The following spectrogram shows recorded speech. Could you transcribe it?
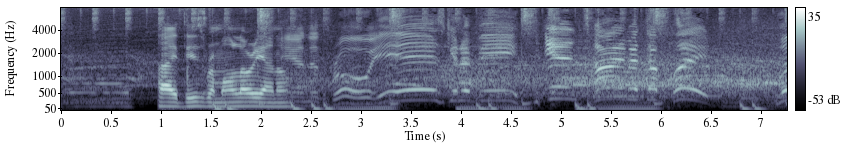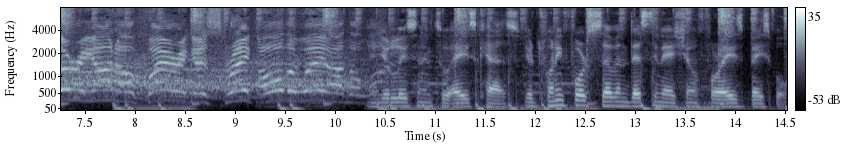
Hi, this is Ramon Laureano. And the throw is going to be in time at the plate. Laureano firing a strike all the way on the. And you're listening to A's Cast, your 24 7 destination for A's baseball.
